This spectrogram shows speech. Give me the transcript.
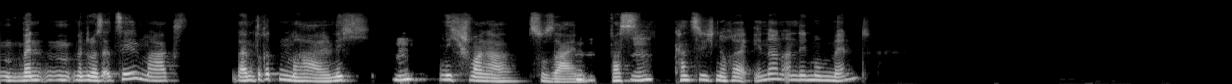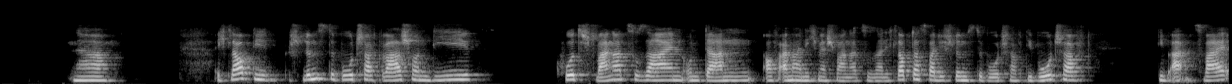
wenn, wenn du das erzählen magst, beim dritten Mal nicht, hm? nicht schwanger zu sein, hm. was hm. kannst du dich noch erinnern an den Moment? Na, ich glaube, die schlimmste Botschaft war schon die, kurz schwanger zu sein und dann auf einmal nicht mehr schwanger zu sein. Ich glaube, das war die schlimmste Botschaft. Die Botschaft, die zwei,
